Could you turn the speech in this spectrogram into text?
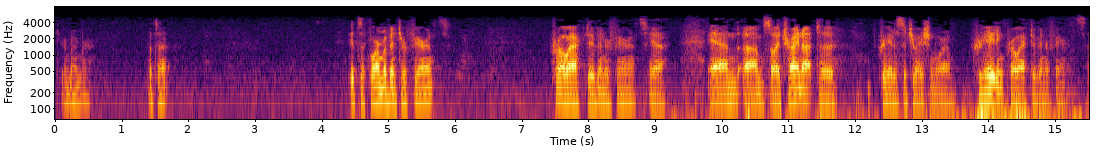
Do you remember? What's that? It's a form of interference. Proactive interference, yeah. And um, so I try not to create a situation where I'm creating proactive interference. So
